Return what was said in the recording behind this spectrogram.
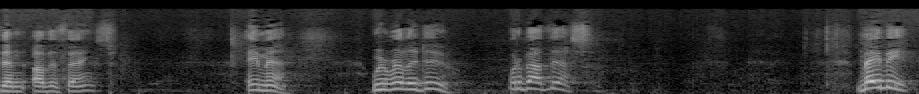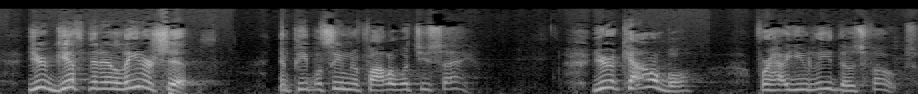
than other things? Amen. We really do. What about this? Maybe you're gifted in leadership and people seem to follow what you say. You're accountable for how you lead those folks.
